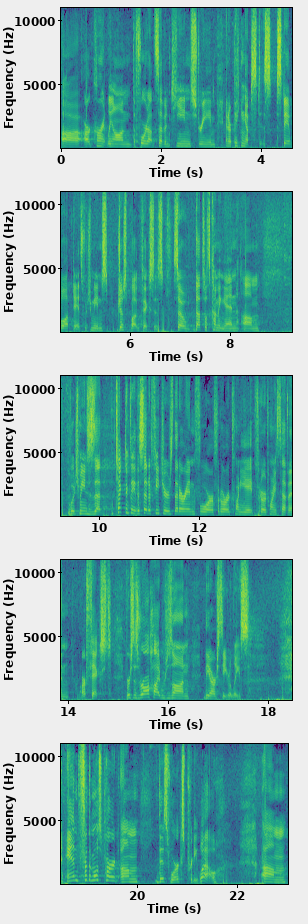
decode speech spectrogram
uh, are currently on the 4.17 stream and are picking up st stable updates, which means just bug fixes. So that's what's coming in. Um, which means is that technically the set of features that are in for Fedora 28, Fedora 27 are fixed, versus Rawhide, which is on the RC release. And for the most part, um, this works pretty well. Um,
